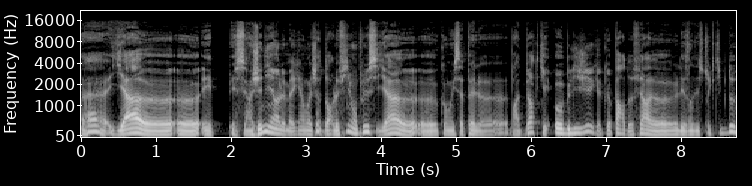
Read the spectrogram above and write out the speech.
euh, il y a euh, et, c'est un génie hein, le mec. hein. moi j'adore le film en plus. Il y a comment il s'appelle Brad Bird qui est obligé quelque part de faire les Indestructibles 2.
